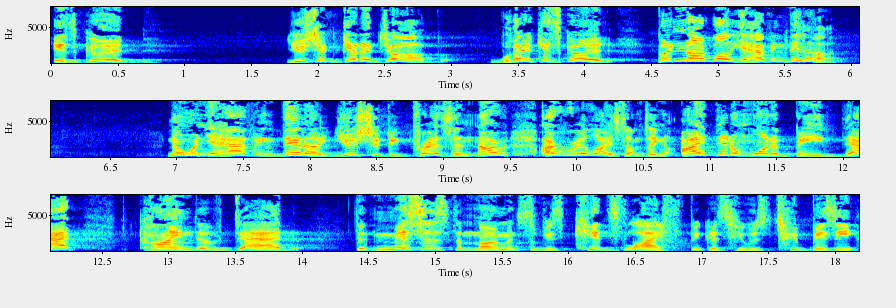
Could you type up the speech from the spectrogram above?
is good. You should get a job. Work is good, but not while you're having dinner. No, when you're having dinner, you should be present. Now, I realized something. I didn't want to be that kind of dad that misses the moments of his kid's life because he was too busy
